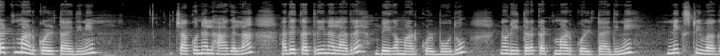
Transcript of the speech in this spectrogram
ಕಟ್ ಮಾಡ್ಕೊಳ್ತಾ ಇದ್ದೀನಿ. ಚಾಕುನಲ್ಲಿ ಹಾಗಲ್ಲ, ಅದೇ ಕತ್ರಿನಲ್ಲಾದರೆ ಬೇಗ ಮಾಡ್ಕೊಳ್ಬೋದು. ನೋಡಿ, ಈ ಥರ ಕಟ್ ಮಾಡ್ಕೊಳ್ತಾ ಇದ್ದೀನಿ. ನೆಕ್ಸ್ಟ್ ಇವಾಗ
